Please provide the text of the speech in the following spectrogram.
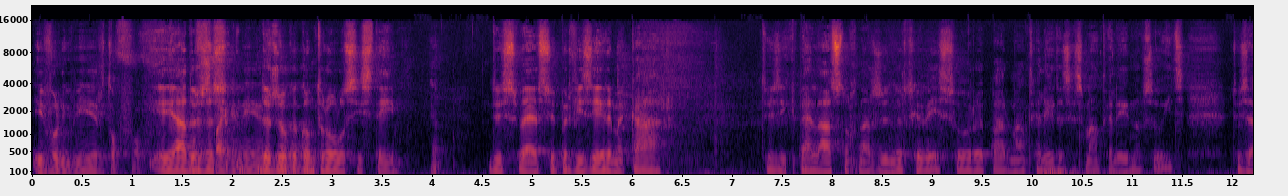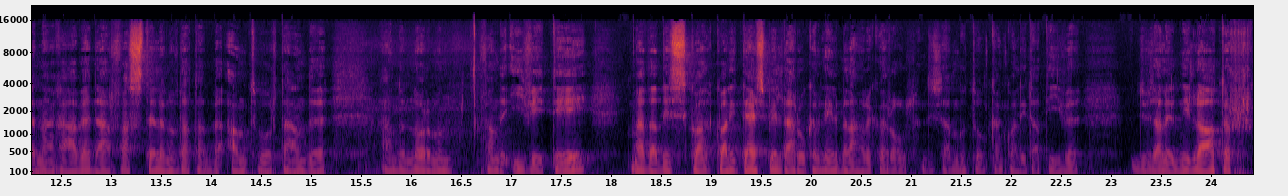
evolueert of, of, Ja, er of is, een- er is ook een eh. controlesysteem. Ja. Dus wij superviseren elkaar. Dus ik ben laatst nog naar Zundert geweest, voor een paar maanden geleden, zes maanden geleden of zoiets. Dus en dan gaan wij daar vaststellen of dat, dat beantwoordt aan de, aan de normen van de IVT. Maar dat is, kwa- kwaliteit speelt daar ook een heel belangrijke rol. Dus dat moet ook aan kwalitatieve... Dus alleen niet later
